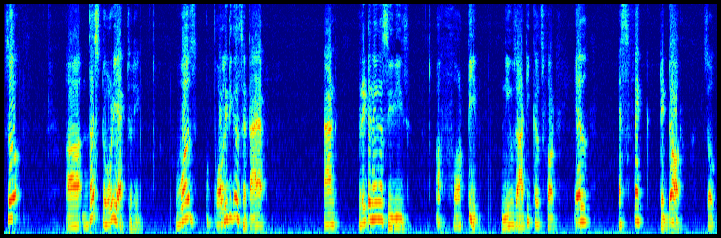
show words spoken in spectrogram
so uh, the story actually was a political satire and written in a series of 14 news articles for El Espectador. So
